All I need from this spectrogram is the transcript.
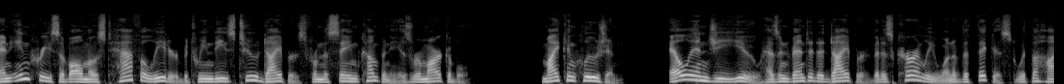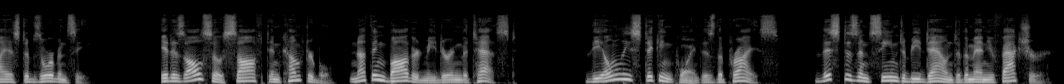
An increase of almost half a liter between these two diapers from the same company is remarkable. My conclusion LNGU has invented a diaper that is currently one of the thickest with the highest absorbency. It is also soft and comfortable, nothing bothered me during the test. The only sticking point is the price. This doesn't seem to be down to the manufacturer.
